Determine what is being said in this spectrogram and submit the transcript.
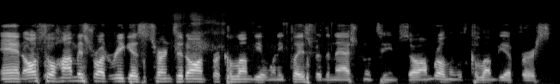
And also, James Rodriguez turns it on for Colombia when he plays for the national team. So I'm rolling with Colombia first.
